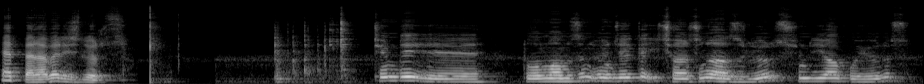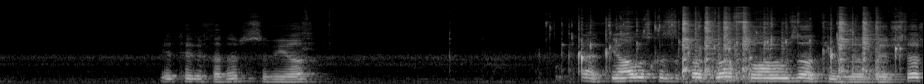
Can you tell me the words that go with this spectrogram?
Hep beraber izliyoruz. Şimdi eee Dolmamızın öncelikle iç harcını hazırlıyoruz. Şimdi yağ koyuyoruz. Yeteri kadar sıvı yağ. Evet yağımız kızdıktan sonra soğanımızı atıyoruz arkadaşlar.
